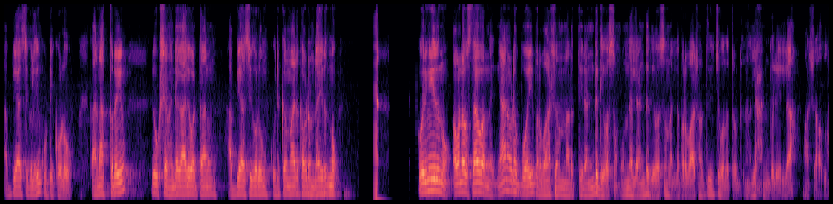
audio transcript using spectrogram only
അഭ്യാസികളെയും കൂട്ടിക്കോളൂ. കാരണം അത്രയും രൂക്ഷം എന്റെ കാൽ വെട്ടാനും അഭ്യാസികളും കുരുക്കന്മാരൊക്കെ അവിടെ ഉണ്ടായിരുന്നു. ഒരുങ്ങിയിരുന്നു. അവന്റെ ഉസ്താവ് പറഞ്ഞു ഞാൻ അവിടെ പോയി പ്രഭാഷണം നടത്തി രണ്ട് ദിവസം. ഒന്നല്ല രണ്ട് ദിവസം നല്ല പ്രഭാഷണം തിരിച്ചു വന്നിട്ടുണ്ട്. അലഹമില്ല മാഷാ അല്ലാ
